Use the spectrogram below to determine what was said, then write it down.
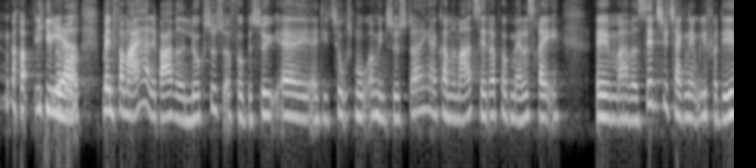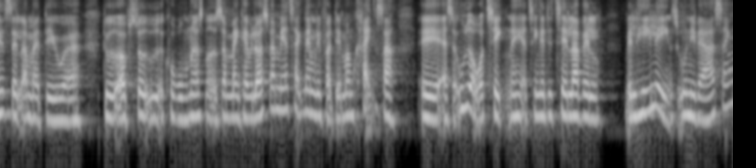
oppe i Hillerød. Yeah. Men for mig har det bare været luksus at få besøg af, af de to små og min søster. Ikke? Jeg er kommet meget tættere på dem alle tre. Øhm, og har været sindssygt taknemmelig for det, selvom at det jo er du ved, opstået ud af corona og sådan noget. Så man kan vel også være mere taknemmelig for dem omkring sig, øh, altså ud over tingene. Jeg tænker, det tæller vel, vel hele ens univers, ikke?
